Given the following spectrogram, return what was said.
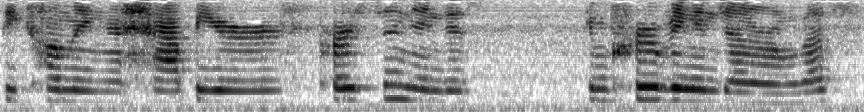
becoming a happier person and just improving in general. That's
